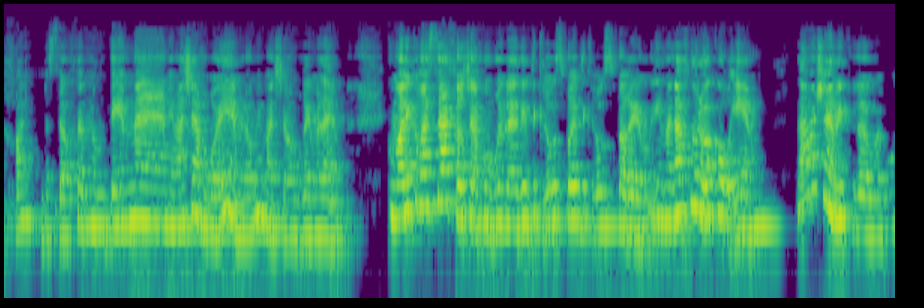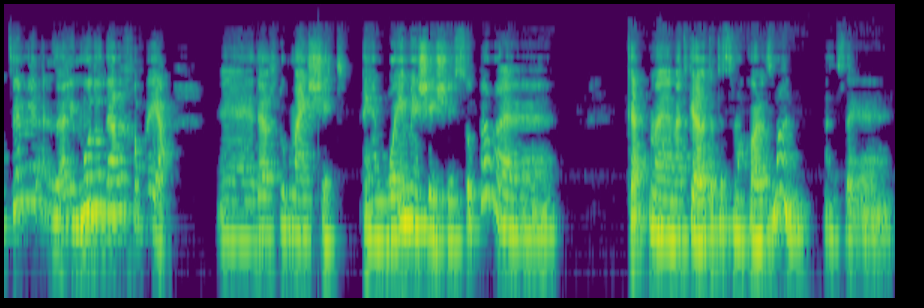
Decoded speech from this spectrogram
נכון, בסוף הם לומדים אה, ממה שהם רואים, לא ממה שאומרים להם. כמו לקרוא ספר, שאנחנו אומרים לילדים תקראו ספרים, תקראו ספרים. אם אנחנו לא קוראים, למה שהם יקראו? הם רוצים, הלימוד הוא דרך חוויה, דרך דוגמה אישית. הם רואים מישהי שהיא סופר, אה, כן, מאתגרת את עצמה כל הזמן. אז... אה,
